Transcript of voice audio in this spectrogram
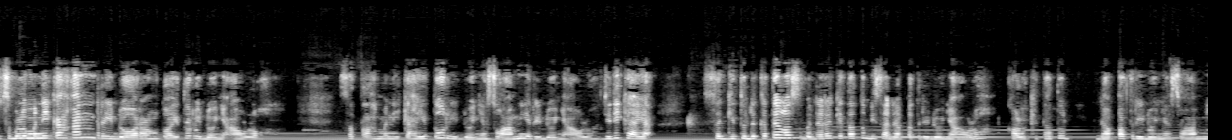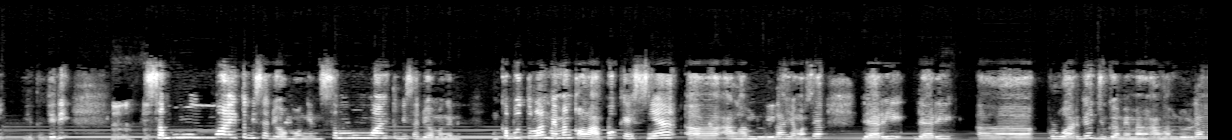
sebelum menikah kan ridho orang tua itu ridhonya Allah setelah menikah itu ridhonya suami ridhonya Allah. Jadi kayak segitu deketnya loh sebenarnya kita tuh bisa dapat ridhonya Allah kalau kita tuh dapat ridhonya suami gitu. Jadi hmm. semua itu bisa diomongin semua itu bisa diomongin. Kebetulan memang kalau aku case-nya uh, alhamdulillah ya maksudnya dari dari uh, keluarga juga memang alhamdulillah.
